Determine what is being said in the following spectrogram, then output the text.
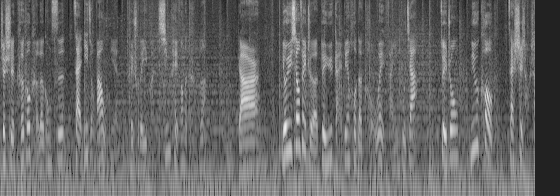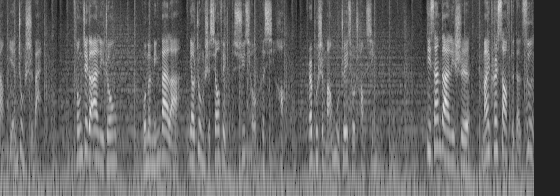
这是可口可乐公司在一九八五年推出的一款新配方的可乐。然而，由于消费者对于改变后的口味反应不佳，最终 New Coke 在市场上严重失败。从这个案例中，我们明白了要重视消费者的需求和喜好，而不是盲目追求创新。第三个案例是 Microsoft 的 Zoom，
